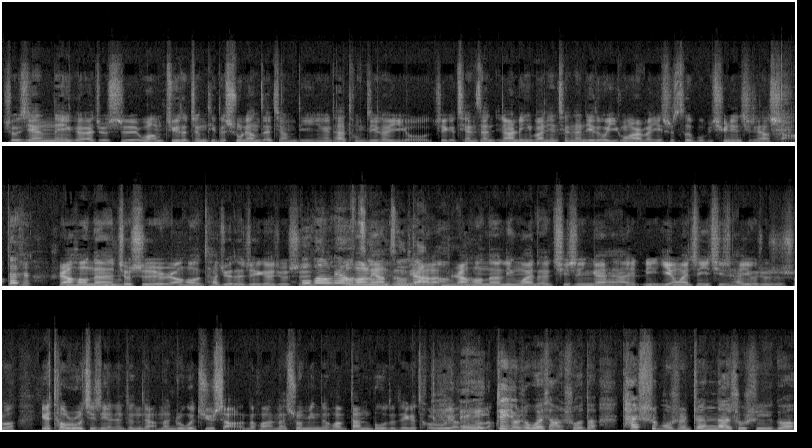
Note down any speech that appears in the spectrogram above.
首先那个就是网剧的整体的数量在降低，因为它统计了有这个前三二零一八年前三季度一共二百一十四部，比去年其实要少。但是然后呢，嗯就是然后他觉得这个就是播放量播放量增增加了然后呢，另外的其实应该还另言外之意，其实还有就是说，因为投入其实也在增长，那如果剧少了的话，那说明的话单部的这个投入要多哎了，。这就是我想说的，它是不是真的就是一个？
